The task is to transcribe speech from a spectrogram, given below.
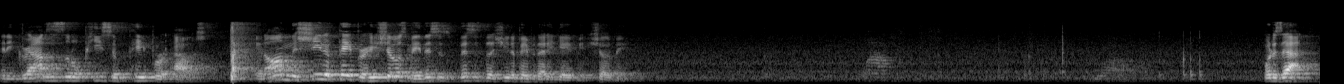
and he grabs this little piece of paper out. And on the sheet of paper, he shows me this is, this is the sheet of paper that he gave me, he showed me. Wow. What is that?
